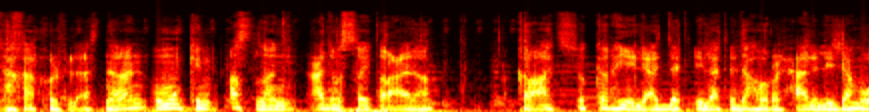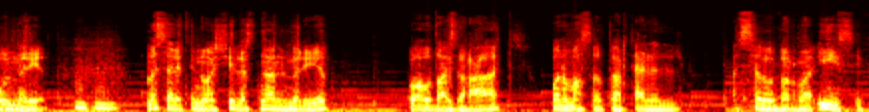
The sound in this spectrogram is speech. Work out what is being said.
تخلخل في الأسنان وممكن أصلا عدم السيطرة على قراءات السكر هي اللي أدت إلى تدهور الحالة اللي جاه هو مم. المريض مهم. مسألة إنه أشيل أسنان المريض وأوضع زرعات وأنا ما سيطرت على ال- السبب الرئيسي في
